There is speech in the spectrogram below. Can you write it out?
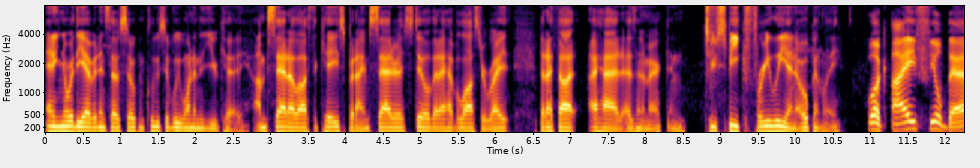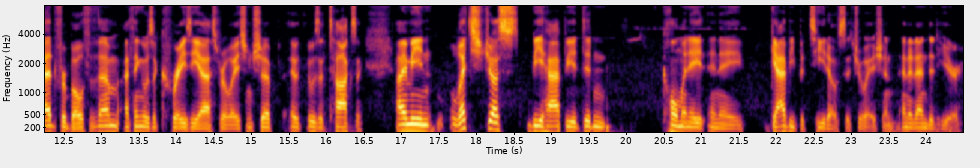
and ignore the evidence that was so conclusive we won in the UK. I'm sad I lost the case, but I'm sadder still that I have lost a right that I thought I had as an American to speak freely and openly. Look, I feel bad for both of them. I think it was a crazy ass relationship. It, it was a toxic. I mean, let's just be happy it didn't culminate in a Gabby Petito situation and it ended here.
